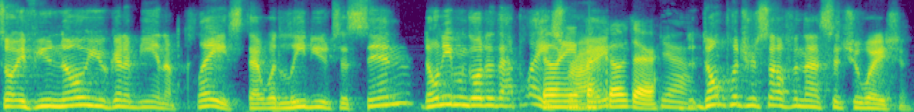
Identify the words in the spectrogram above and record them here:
So if you know you're going to be in a place that would lead you to sin, don't even go to that place, Don't right? even go there. Yeah. don't put yourself in that situation.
